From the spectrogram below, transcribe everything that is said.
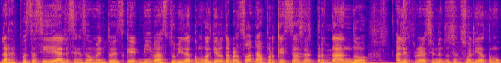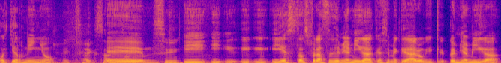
las respuestas ideales en ese momento es que vivas tu vida como cualquier otra persona, porque estás despertando a la exploración de tu sexualidad como cualquier niño. Exacto. Eh, sí. y, y, y, estas frases de mi amiga que se me quedaron y que, es mi amiga,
